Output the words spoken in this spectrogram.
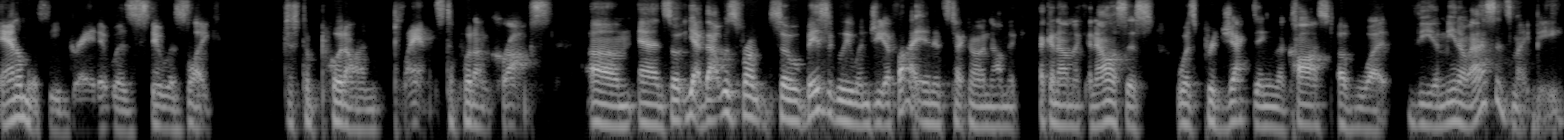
animal feed grade. It was it was like just to put on plants, to put on crops. Um, and so yeah, that was from so basically when GFI in its techno-economic economic analysis was projecting the cost of what the amino acids might be,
